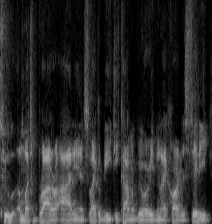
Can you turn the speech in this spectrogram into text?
to a much broader audience like a BET Comic View or even like Hart of the City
